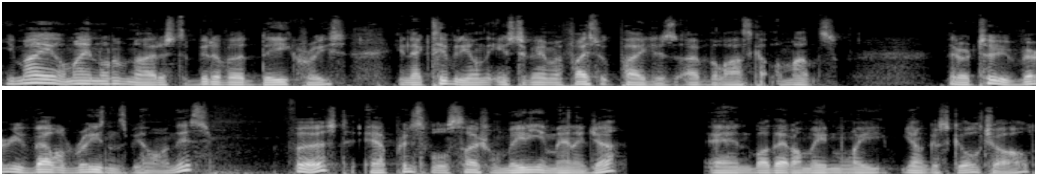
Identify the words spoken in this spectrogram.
You may or may not have noticed a bit of a decrease in activity on the Instagram and Facebook pages over the last couple of months. There are two very valid reasons behind this. First, our principal social media manager, and by that I mean my youngest girl child,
